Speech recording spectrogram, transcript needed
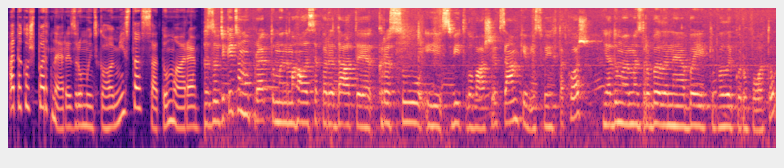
а також партнери з румунського міста Сатумаре. Завдяки цьому проекту ми намагалися передати красу і світло ваших замків і своїх також. Я думаю, ми зробили неабияки велику роботу.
